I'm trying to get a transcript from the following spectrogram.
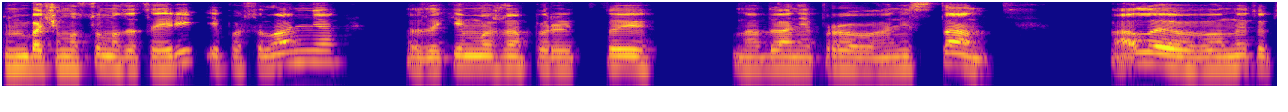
Ми бачимо суму за цей рік і посилання, з яким можна перейти на дані про Афганістан. Але вони тут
